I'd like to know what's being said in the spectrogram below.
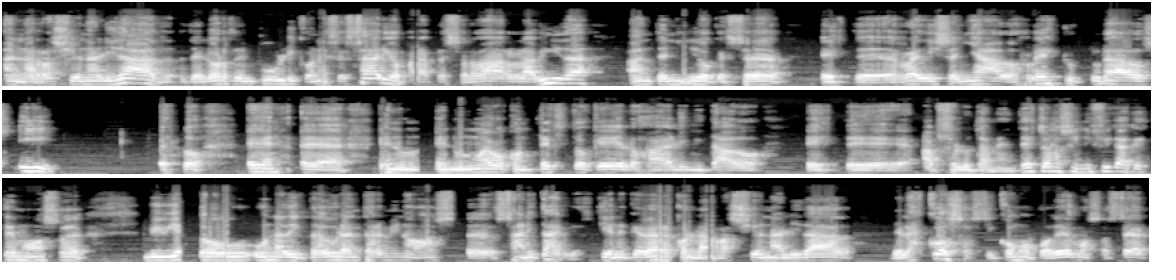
en la racionalidad del orden público necesario para preservar la vida han tenido que ser este, rediseñados, reestructurados y esto eh, en, un, nuevo contexto que los ha limitado este, absolutamente. Esto no significa que estemos eh, viviendo una dictadura en términos eh, sanitarios, tiene que ver con la racionalidad de las cosas y cómo podemos hacer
